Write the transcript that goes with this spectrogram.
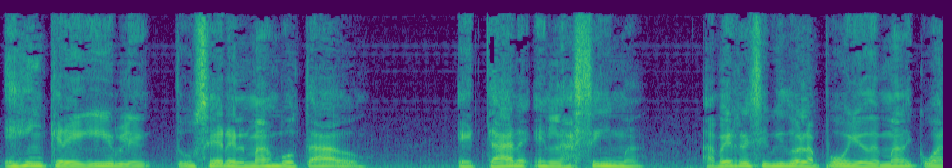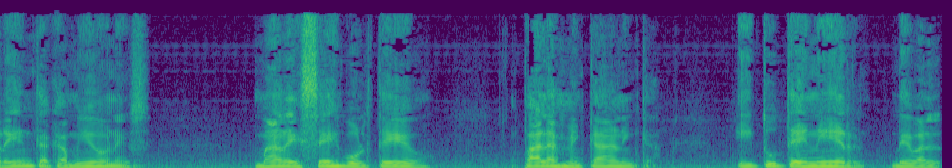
Es increíble tú ser el más votado, estar en la cima, haber recibido el apoyo de más de 40 camiones, más de 6 volteos, palas mecánicas, y tú tener de,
